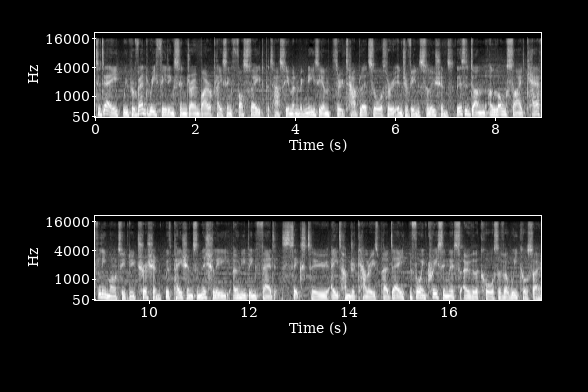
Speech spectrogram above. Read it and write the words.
Today, we prevent refeeding syndrome by replacing phosphate, potassium, and magnesium through tablets or through intravenous solutions. This is done alongside carefully monitored nutrition, with patients initially only being fed 6 to 800 calories per day before increasing this over the course of a week or so.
